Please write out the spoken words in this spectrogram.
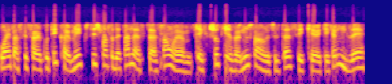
Oui, parce que c'est un côté comique aussi. Je pense que ça dépend de la situation. Euh, quelque chose qui est revenu sans résultat, c'est que quelqu'un me disait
